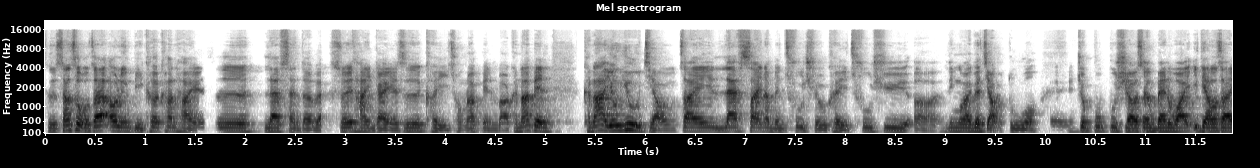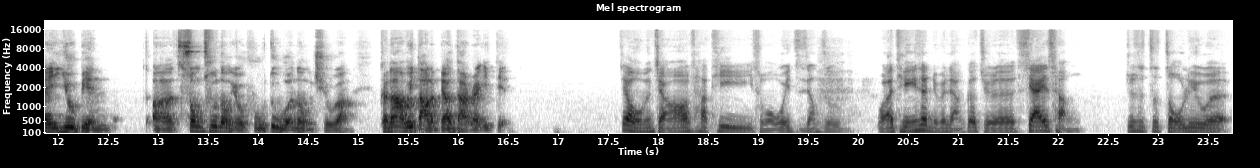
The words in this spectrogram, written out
是上次我在奥林匹克看他也是 left center back，所以他应该也是可以从那边吧？可那边可能他用右脚在 left side 那边出球，可以出去呃另外一个角度哦，就不不需要像 Ben White 一定要在右边。呃，送出那种有弧度的那种球啊，可能还会打的比较 direct 一点。像我们讲到他踢什么位置这样子，我来听一下你们两个觉得下一场就是这周六的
